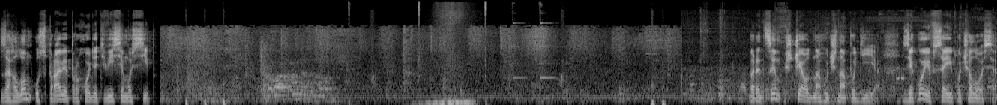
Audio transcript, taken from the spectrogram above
Загалом у справі проходять вісім осіб. Перед цим ще одна гучна подія, з якої все і почалося.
